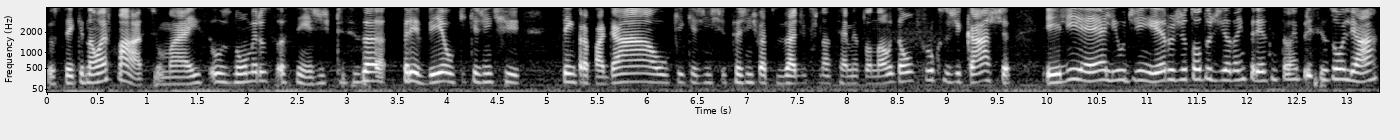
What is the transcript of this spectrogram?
Eu sei que não é fácil, mas os números, assim, a gente precisa prever o que, que a gente tem para pagar, o que, que a gente, se a gente vai precisar de financiamento ou não. Então, o fluxo de caixa, ele é ali o dinheiro de todo dia da empresa, então é preciso olhar,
